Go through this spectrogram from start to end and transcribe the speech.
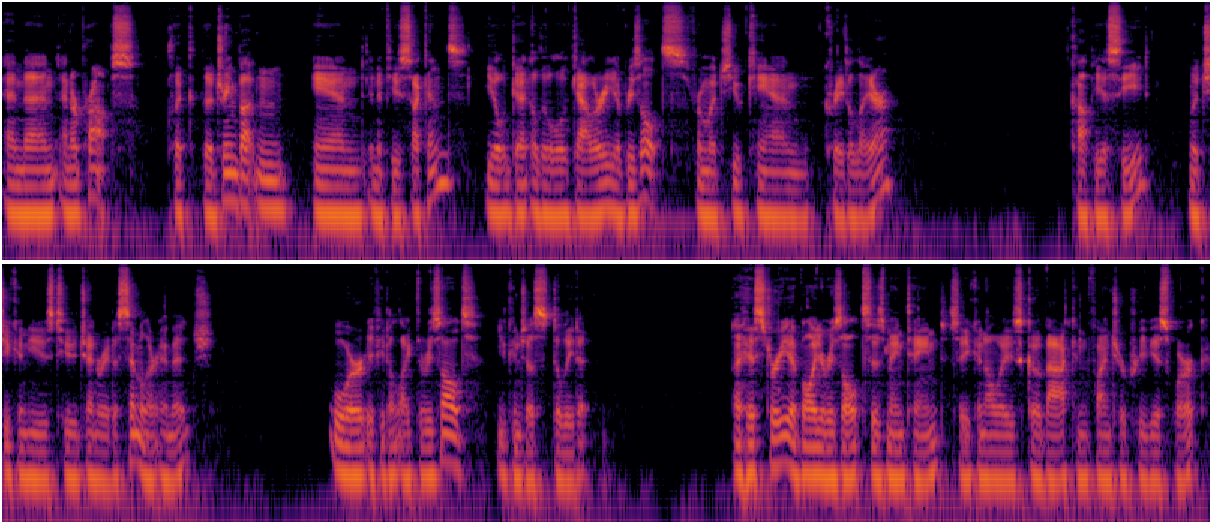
And then enter prompts. Click the Dream button and in a few seconds you'll get a little gallery of results from which you can create a layer, copy a seed, which you can use to generate a similar image. Or if you don't like the result, you can just delete it. A history of all your results is maintained, so you can always go back and find your previous work.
